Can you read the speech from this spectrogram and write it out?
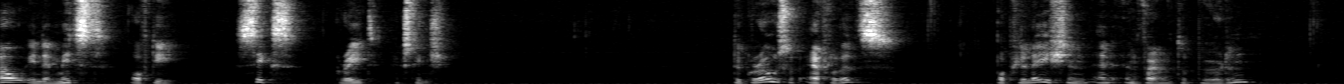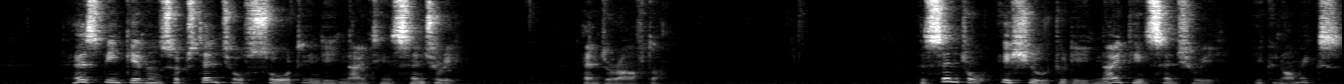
now in the midst of the sixth great extinction. The growth of affluence population and environmental burden has been given substantial thought in the 19th century and thereafter. The central issue to the 19th century economics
